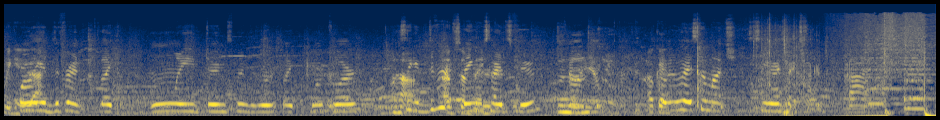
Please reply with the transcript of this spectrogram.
we can Or do like a different, like only doing something with like one color. It's like uh-huh. a different thing besides food. I don't mm-hmm. know. Okay. Thank you guys so much. See you guys next time. Bye.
